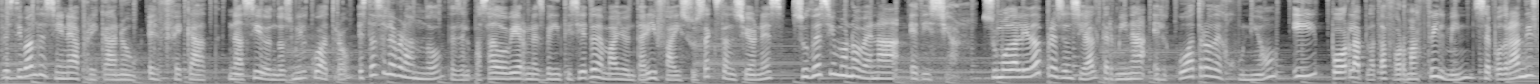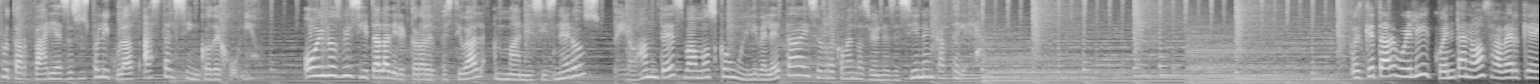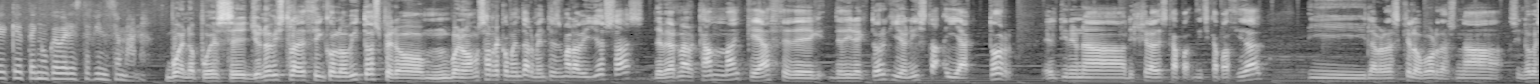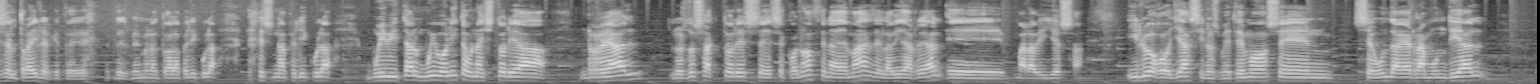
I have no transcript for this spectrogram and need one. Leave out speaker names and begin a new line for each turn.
Festival de Cine Africano, el FECAT, nacido en 2004, está celebrando, desde el pasado viernes 27 de mayo en Tarifa y sus extensiones, su decimonovena edición. Su modalidad presencial termina el 4 de junio y, por la plataforma Filming, se podrán disfrutar varias de sus películas hasta el 5 de junio. Hoy nos visita la directora del festival, Mane Cisneros, pero antes vamos con Willy Veleta y sus recomendaciones de cine en cartelera. Pues qué tal, Willy, cuéntanos a ver qué, tengo que ver este fin de semana.
Bueno, pues eh, yo no he visto la de Cinco Lobitos, pero mm, bueno, vamos a recomendar Mentes Maravillosas de Bernard Kampmann, que hace de, director, guionista y actor. Él tiene una ligera discapacidad y la verdad es que lo bordas. Una, si no ves el tráiler que te desmembra toda la película, es una película muy vital, muy bonita, una historia real los dos actores eh, se conocen además de la vida real, eh, maravillosa. Y luego ya si nos metemos en Segunda Guerra Mundial,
